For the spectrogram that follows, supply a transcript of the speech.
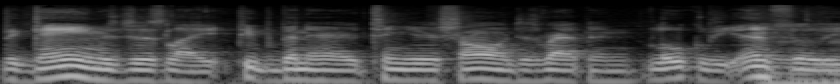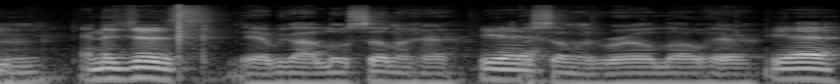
the game is just like people been there ten years strong, just rapping locally in Philly, Mm-hmm. and it's just Yeah, we got a low ceiling here. Yeah. the ceiling's real low here. yeah,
